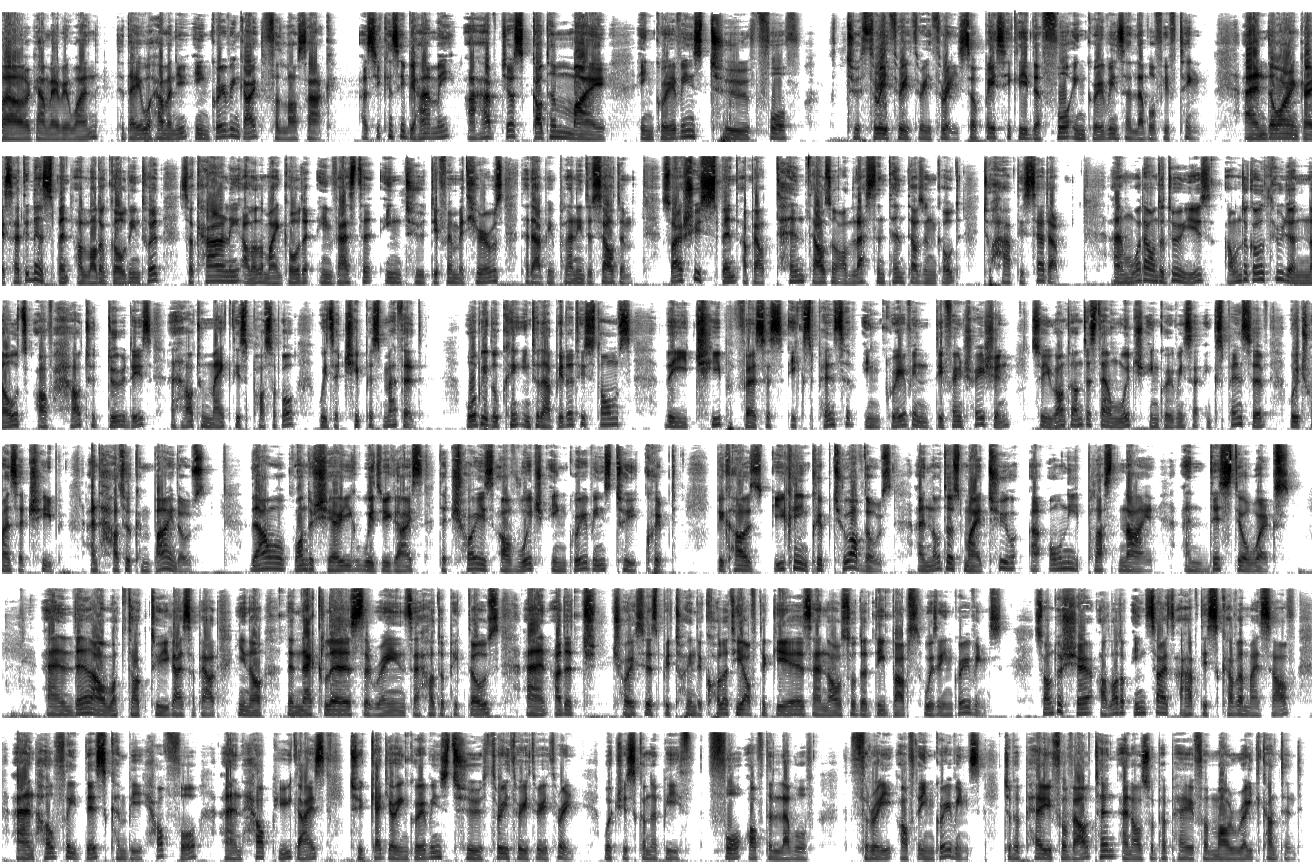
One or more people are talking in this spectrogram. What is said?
Welcome everyone. Today we'll have a new engraving guide for Lost Ark. As you can see behind me, I have just gotten my engravings to 4 to 3333. So basically the four engravings at level 15. And don't worry guys, I didn't spend a lot of gold into it. So currently a lot of my gold invested into different materials that I've been planning to sell them. So I actually spent about 10,000 or less than 10,000 gold to have this setup. And what I want to do is I want to go through the notes of how to do this and how to make this possible with the cheapest method we'll be looking into the ability stones, the cheap versus expensive engraving differentiation. So you want to understand which engravings are expensive, which ones are cheap, and how to combine those. Then I want to share with you guys the choice of which engravings to equip because you can equip two of those and notice my two are only plus 9 and this still works and then I want to talk to you guys about you know the necklace, the rings, and how to pick those, and other ch choices between the quality of the gears and also the debuffs with engravings. So I want to share a lot of insights I have discovered myself, and hopefully this can be helpful and help you guys to get your engravings to 3333, which is going to be four of the level three of the engravings to prepare you for Valtan and also prepare you for more raid content.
